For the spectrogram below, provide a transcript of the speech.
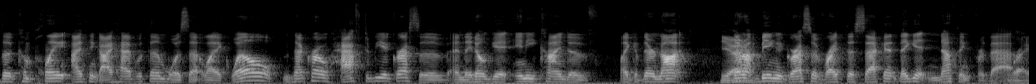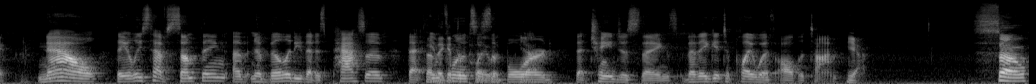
the complaint I think I had with them was that like well Necro have to be aggressive and they don't get any kind of like if they're not if Yeah. they're not being aggressive right this second they get nothing for that Right. now they at least have something of an ability that is passive that, That they get to play influences the with, yeah. board that changes things that they get to play with all the time Yeah. So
